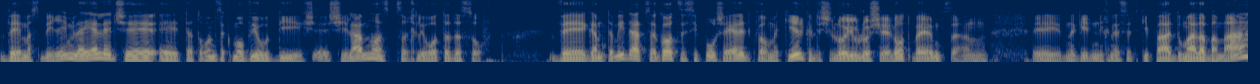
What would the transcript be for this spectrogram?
ומסבירים לילד שתיאטרון זה כמו VOD, שילמנו אז צריך לראות עד הסוף. וגם תמיד ההצגות זה סיפור שהילד כבר מכיר, כדי שלא יהיו לו שאלות באמצע. אה, נגיד נכנסת כיפה אדומה לבמה,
